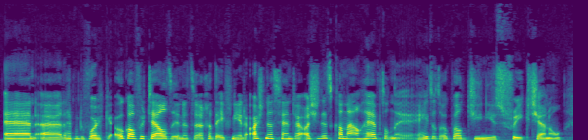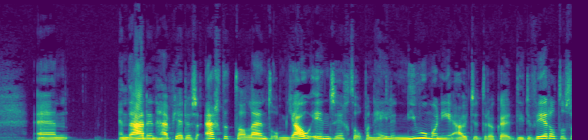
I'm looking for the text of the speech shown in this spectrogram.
En uh, dat heb ik de vorige keer ook al verteld in het uh, gedefinieerde Ashna Center. Als je dit kanaal hebt, dan heet dat ook wel Genius Freak Channel. En, en daarin heb jij dus echt het talent om jouw inzichten op een hele nieuwe manier uit te drukken, die de wereld dus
